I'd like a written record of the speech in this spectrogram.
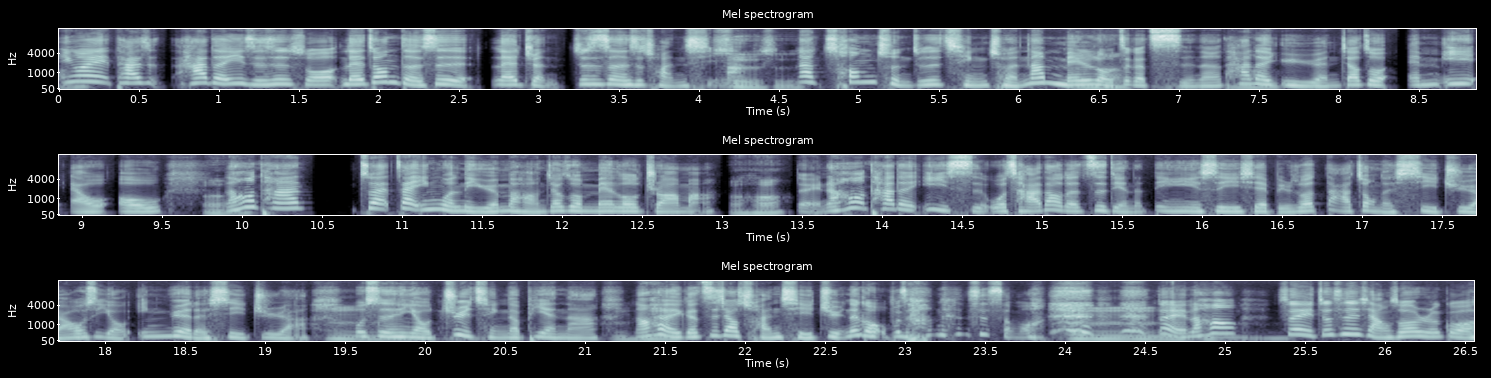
因为他是他的意思是说，legend 是 legend，就是真的是传奇嘛。是是。那春春就是青春，那 melo 这个词呢，它的语言叫做 m e l o，然后它。在在英文里原本好像叫做 melodrama，对，然后它的意思我查到的字典的定义是一些，比如说大众的戏剧啊，或是有音乐的戏剧啊，或是有剧情的片啊，然后还有一个字叫传奇剧，那个我不知道那是什么，对，然后所以就是想说，如果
